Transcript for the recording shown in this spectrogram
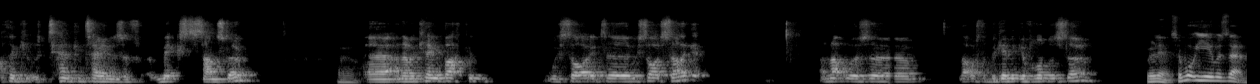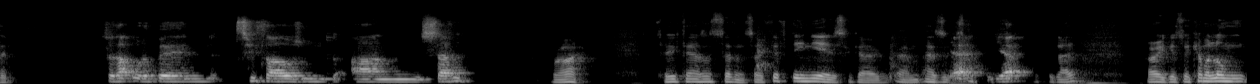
I think it was ten containers of mixed sandstone. Wow. Uh, and then we came back and we started uh, we started selling it, and that was uh, that was the beginning of London Stone. Brilliant. So, what year was that then? So that would have been 2007. Right. 2007. So 15 years ago, um, as yeah, yeah. today. Very good. So come a long,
